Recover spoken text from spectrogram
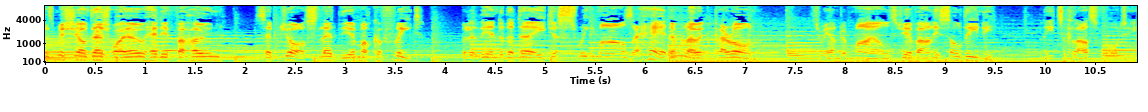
As Michel Desjoyeaux headed for home, Seb Josse led the IMOCA fleet, but at the end of the day, just three miles ahead of Loic Peyron. 300 miles, Giovanni Soldini leads Class 40.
